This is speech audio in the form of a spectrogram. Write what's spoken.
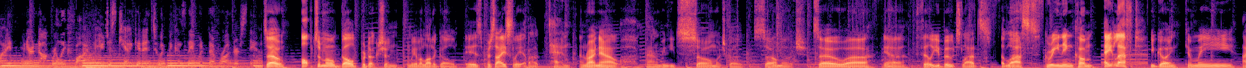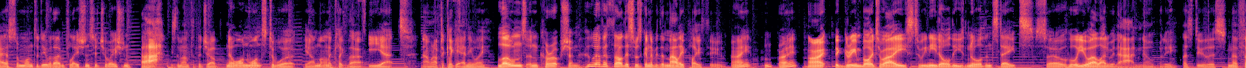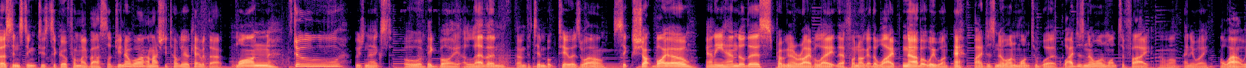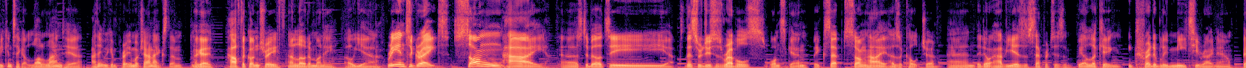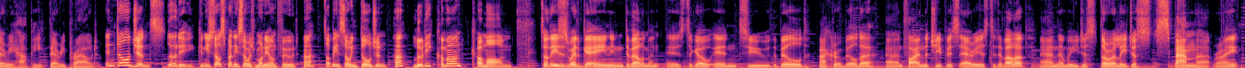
Fine when you're not really fine, but you just can't get into it because they would never understand. So, optimal gold production, and we have a lot of gold, is precisely about 10. And right now, oh man, we need so much gold. So much. So, uh, yeah, fill your boots, lads. At last, green income. Eight left. Keep going. Can we hire someone to deal with that inflation situation? Aha! He's the man for the job. No one wants to work. Yeah, I'm not going to click that yet. I'm gonna have to click it anyway. Loans and corruption. Whoever thought this was gonna be the Mali playthrough? right? hmm? right. All right, big green boy to our east. We need all these northern states. So who are you allied with? Ah, nobody. Let's do this. And the first instinct is to go for my vassal. Do you know what? I'm actually totally okay with that. One, two. Who's next? Oh, a big boy. 11. Going for Timbuktu as well. Six shot boyo. Can he handle this? Probably going to arrive late, therefore not get the wipe. No, but we won. Eh, why does no one want to work? Why does no one want to fight? Oh, well, anyway. Oh, wow, we can take a lot of land here. I think we can pretty much annex them. Okay, half the country and a load of money. Oh, yeah. Reintegrate. Songhai. Uh, stability, yeah. So this reduces rebels once again. We accept Songhai as a culture, and they don't have years of separatism. We are looking incredibly meaty right now. Very happy, very proud. Indulgence! Ludi, can you stop spending so much money on food? Huh? Stop being so indulgent? Huh? Ludi, come on? Come on. So the easiest way of getting in development is to go into the build macro builder and find the cheapest areas to develop, and then we just thoroughly just spam that, right?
